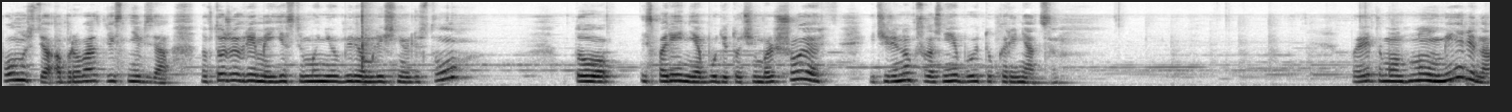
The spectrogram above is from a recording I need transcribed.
полностью обрывать лист нельзя. Но в то же время, если мы не уберем лишнюю листву, то испарение будет очень большое, и черенок сложнее будет укореняться. Поэтому, ну, умеренно,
